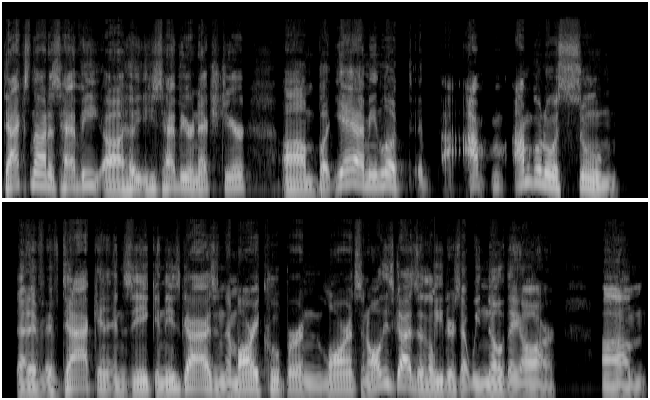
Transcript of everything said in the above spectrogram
Dak's not as heavy. Uh, he- he's heavier next year. Um, but yeah, I mean, look, I, I'm I'm going to assume that if if Dak and, and Zeke and these guys and Amari Cooper and Lawrence and all these guys are the leaders that we know they are, um,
